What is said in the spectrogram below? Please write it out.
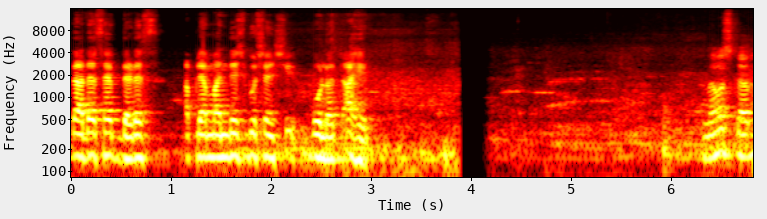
दादासाहेब दडस आपल्या मानदेश भूषणशी बोलत आहेत. नमस्कार.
